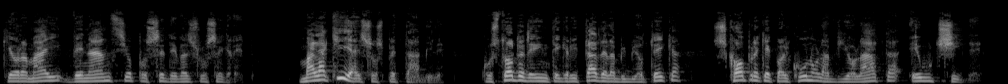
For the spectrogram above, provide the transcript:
che oramai Venanzio possedeva il suo segreto. Malachia è sospettabile, custode dell'integrità della biblioteca, scopre che qualcuno l'ha violata e uccide.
